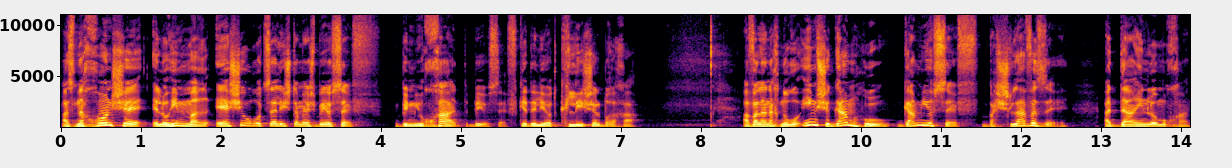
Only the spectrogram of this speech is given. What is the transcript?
אז נכון שאלוהים מראה שהוא רוצה להשתמש ביוסף, במיוחד ביוסף, כדי להיות כלי של ברכה. אבל אנחנו רואים שגם הוא, גם יוסף, בשלב הזה עדיין לא מוכן.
